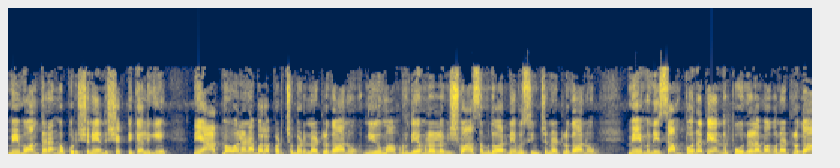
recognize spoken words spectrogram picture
మేము అంతరంగ పురుషుని యందు శక్తి కలిగి నీ ఆత్మ వలన బలపరచబడినట్లుగాను నీవు మా హృదయములలో విశ్వాసము ద్వారా నివసించినట్లుగాను మేము నీ సంపూర్ణత ఎందు పూర్ణుల మగునట్లుగా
